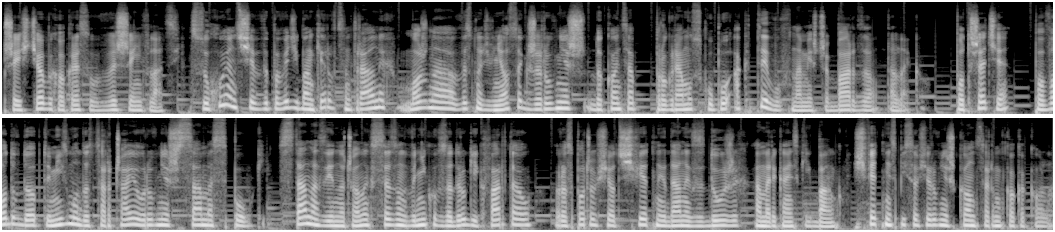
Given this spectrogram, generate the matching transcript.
przejściowych okresów wyższej inflacji. Wsłuchując się w wypowiedzi bankierów centralnych, można wysnuć wniosek, że również do końca programu skupu aktywów nam jeszcze bardzo daleko. Po trzecie, Powodów do optymizmu dostarczają również same spółki. W Stanach Zjednoczonych sezon wyników za drugi kwartał rozpoczął się od świetnych danych z dużych amerykańskich banków. Świetnie spisał się również koncern Coca-Cola.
